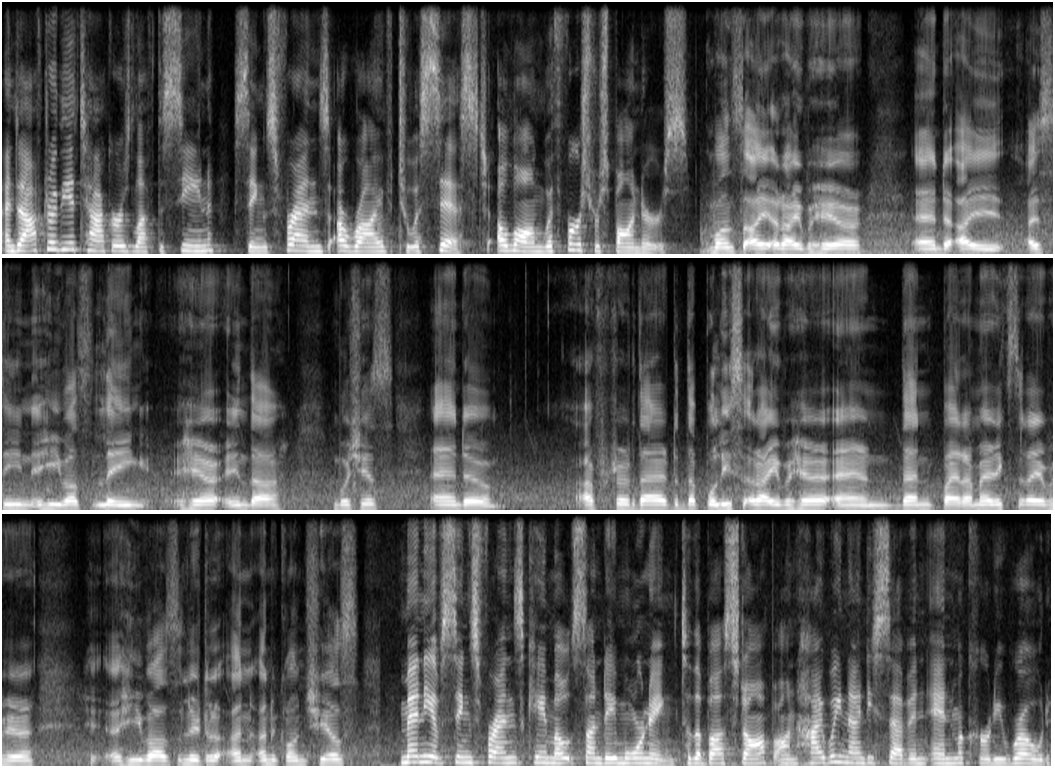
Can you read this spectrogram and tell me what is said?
and after the attackers left the scene, Singh's friends arrived to assist, along with first responders. Once I arrived here, and I I seen he was laying here in the bushes, and uh, after that the police arrived here, and then paramedics arrived here. He, uh, he was little un- unconscious. Many of Singh's friends came out Sunday morning to the bus stop on Highway 97 and McCurdy Road,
